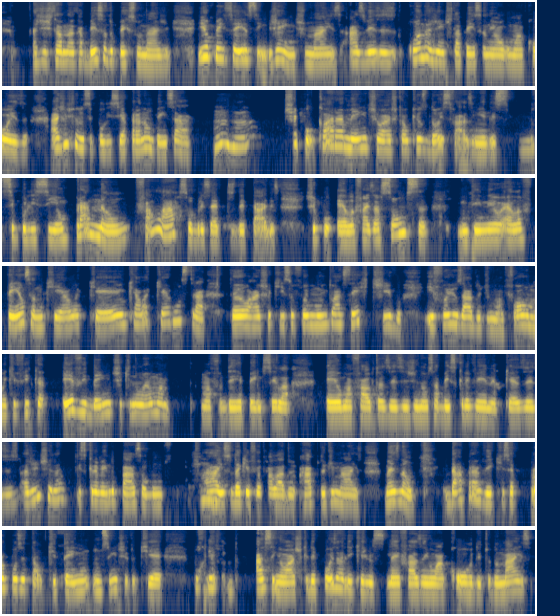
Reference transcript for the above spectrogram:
a gente está na cabeça do personagem. E eu pensei assim, gente, mas às vezes, quando a gente está pensando em alguma coisa, a gente não se policia para não pensar? Uhum. Tipo, claramente eu acho que é o que os dois fazem. Eles se policiam para não falar sobre certos detalhes. Tipo, ela faz a sonsa, entendeu? Ela pensa no que ela quer e o que ela quer mostrar. Então eu acho que isso foi muito assertivo e foi usado de uma forma que fica evidente que não é uma, uma de repente, sei lá, é uma falta às vezes de não saber escrever, né? Porque às vezes a gente, né, escrevendo passa alguns ah, uhum. isso daqui foi falado rápido demais. Mas não, dá para ver que isso é proposital, que tem um, um, sentido, que é porque assim, eu acho que depois ali que eles né, fazem o um acordo e tudo mais,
